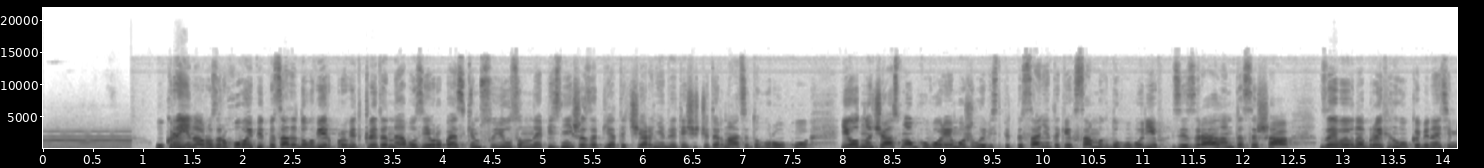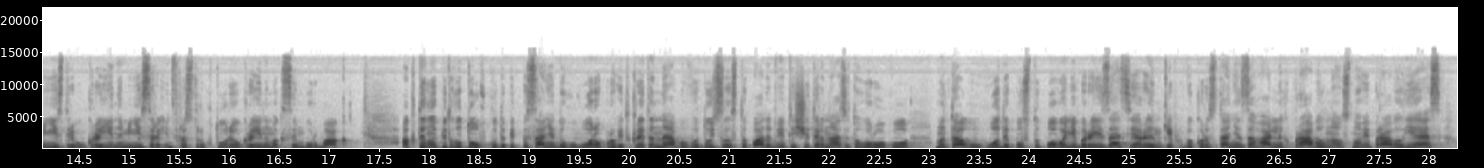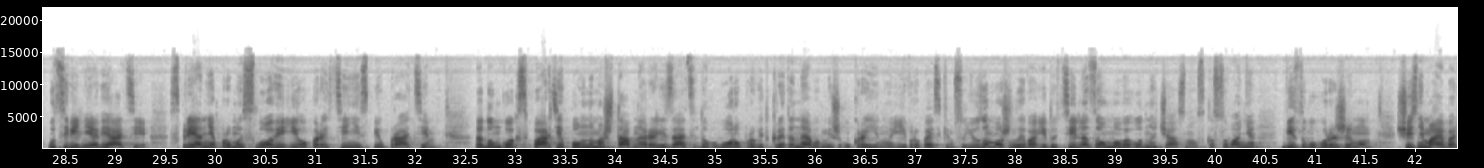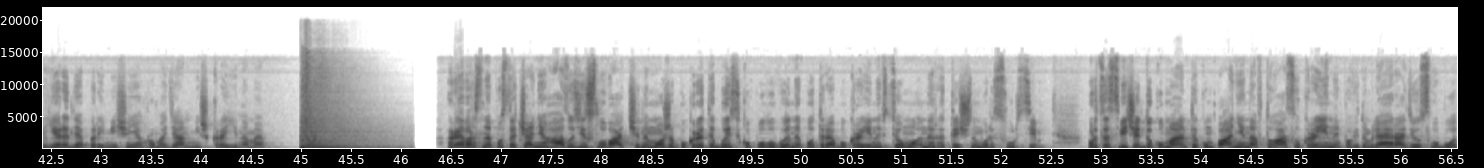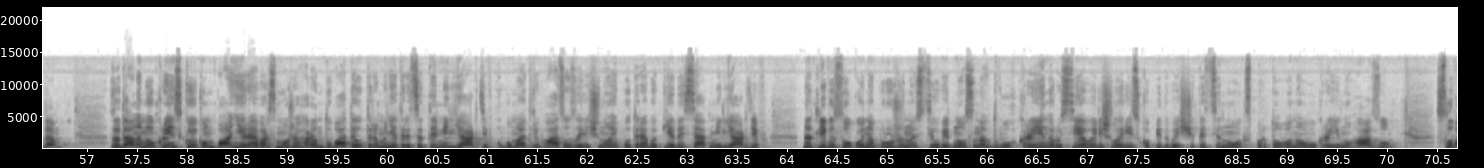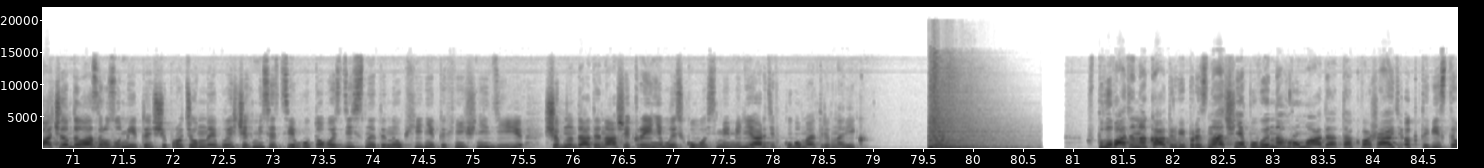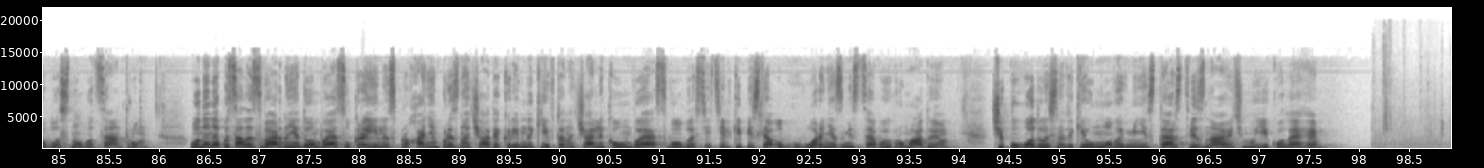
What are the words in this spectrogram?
Україна розраховує підписати договір про відкрите небо з Європейським Союзом не пізніше за 5 червня 2014 року і одночасно обговорює можливість підписання таких самих договорів з Ізраїлем та США, заявив на брифінгу в Кабінеті міністрів України міністр інфраструктури України Максим Бурбак. Активну підготовку до підписання договору про відкрите небо ведуть з листопада 2013 року. Мета угоди поступова лібералізація ринків, використання загальних правил на основі правил ЄС у цивільній авіації, сприяння промисловій і операційній співпраці. На думку експертів, повномасштабна реалізація договору про відкрите небо між Україною і Європейським Союзом можлива і доцільна за умови одночасного скасування візового режиму, що знімає бар'єри для переміщення громадян між країнами. Реверсне постачання газу зі Словаччини може покрити близько половини потреб України в цьому енергетичному ресурсі. Про це свідчать документи компанії Нафтогаз України, повідомляє Радіо Свобода. За даними української компанії, Реверс може гарантувати отримання 30 мільярдів кубометрів газу за річної потреби 50 мільярдів. На тлі високої напруженості у відносинах двох країн Росія вирішила різко підвищити ціну експортованого в Україну газу. Словаччина дала зрозуміти, що протягом найближчих місяців готова здійснити необхідні технічні дії, щоб надати нашій країні близько 8 мільярдів кубометрів на рік. Впливати на кадрові призначення повинна громада, так вважають активісти обласного центру. Вони написали звернення до МВС України з проханням призначати керівників та начальника МВС в області тільки після обговорення з місцевою громадою. Чи погодились на такі умови в міністерстві, знають мої колеги.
